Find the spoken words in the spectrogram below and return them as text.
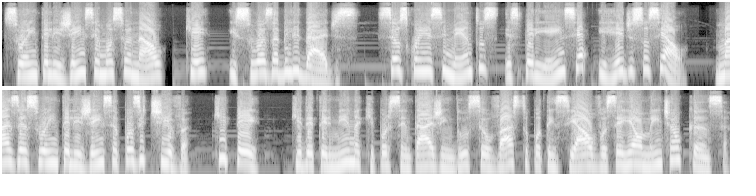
sua inteligência emocional, que, e suas habilidades, seus conhecimentos, experiência e rede social. Mas é sua inteligência positiva, que P, que determina que porcentagem do seu vasto potencial você realmente alcança.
